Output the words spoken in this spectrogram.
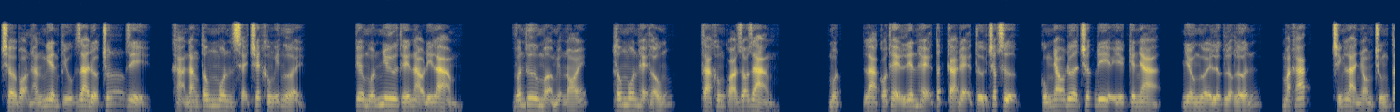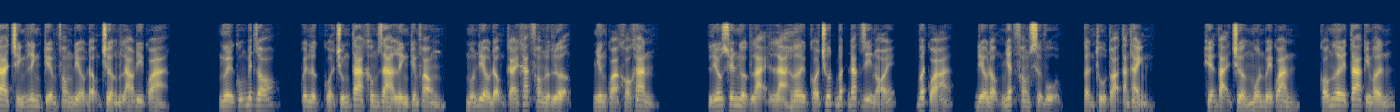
chờ bọn hắn nghiên cứu ra được chút gì, khả năng tông môn sẽ chết không ít người. Kia muốn như thế nào đi làm? Vân thư mở miệng nói, tông môn hệ thống, ta không quá rõ ràng một là có thể liên hệ tất cả đệ tử chấp sự, cùng nhau đưa trước đi ý kiến nhà, nhiều người lực lượng lớn, mặt khác, chính là nhóm chúng ta chính linh kiếm phong điều động trưởng lao đi qua. Ngươi cũng biết rõ, quyền lực của chúng ta không ra linh kiếm phong, muốn điều động cái khác phong lực lượng, nhưng quá khó khăn. Liêu xuyên ngược lại là hơi có chút bất đắc gì nói, bất quá, điều động nhất phong sự vụ, cần thủ tọa tán thành. Hiện tại trưởng môn bế quan, có người ta kim ấn,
